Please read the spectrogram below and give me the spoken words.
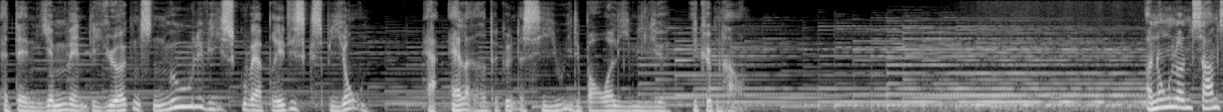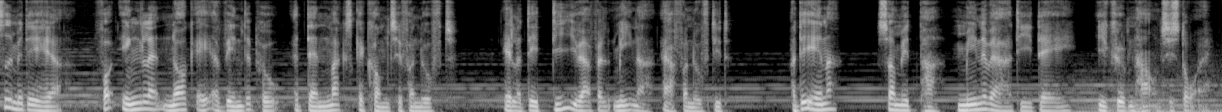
at den hjemvendte Jørgensen muligvis skulle være britisk spion, er allerede begyndt at sive i det borgerlige miljø i København. Og nogenlunde samtidig med det her, får England nok af at vente på, at Danmark skal komme til fornuft – eller det de i hvert fald mener er fornuftigt. Og det ender som et par mindeværdige dage i Københavns historie.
